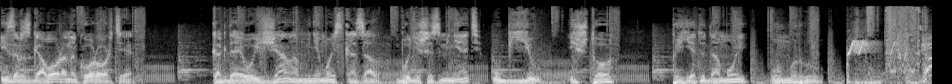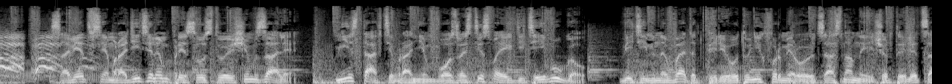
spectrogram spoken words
Из разговора на курорте. Когда я уезжала, мне мой сказал, будешь изменять – убью. И что? Приеду домой – умру. Совет всем родителям, присутствующим в зале. Не ставьте в раннем возрасте своих детей в угол. Ведь именно в этот период у них формируются основные черты лица.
